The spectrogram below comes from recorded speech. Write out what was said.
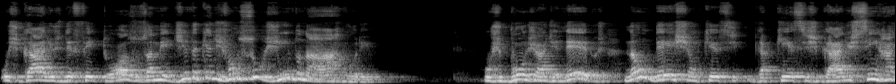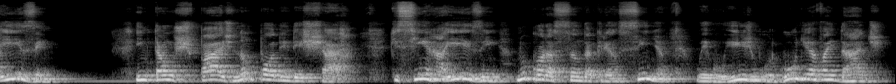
os galhos defeituosos à medida que eles vão surgindo na árvore. Os bons jardineiros não deixam que, esse, que esses galhos se enraizem. Então, os pais não podem deixar que se enraizem no coração da criancinha o egoísmo, o orgulho e a vaidade.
